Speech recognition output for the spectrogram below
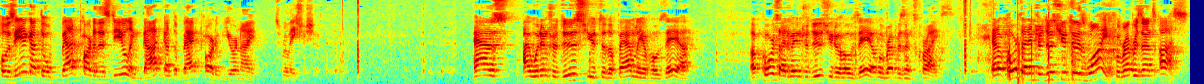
Hosea got the bad part of this deal, and God got the bad part of your and I's relationship. As I would introduce you to the family of Hosea, of course I'd introduce you to Hosea, who represents Christ. And of course I'd introduce you to his wife, who represents us.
